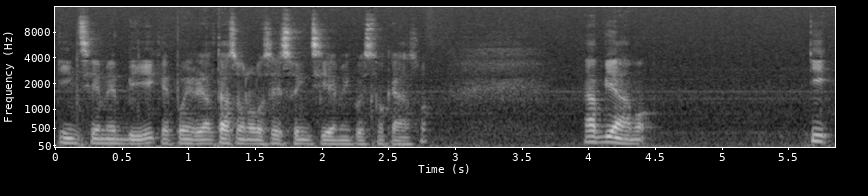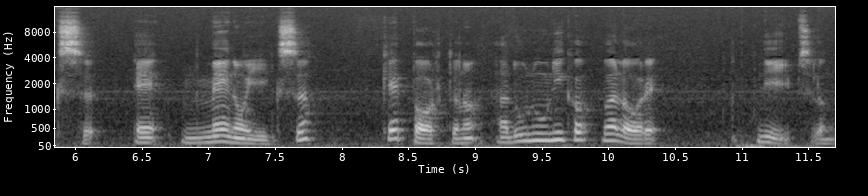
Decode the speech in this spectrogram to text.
insieme B, che poi in realtà sono lo stesso insieme in questo caso, abbiamo x e meno x che portano ad un unico valore di y.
